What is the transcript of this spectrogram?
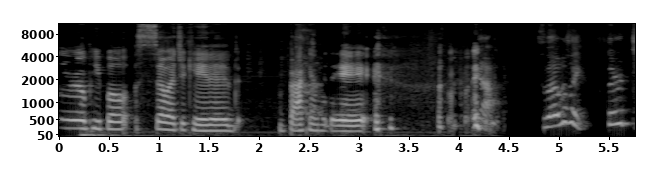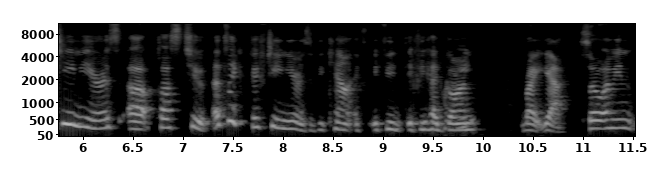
Ontario people so educated back in the day. Yeah so that was like 13 years uh, plus two. That's like 15 years if you count if, if you if you had gone right. Yeah. So I mean,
